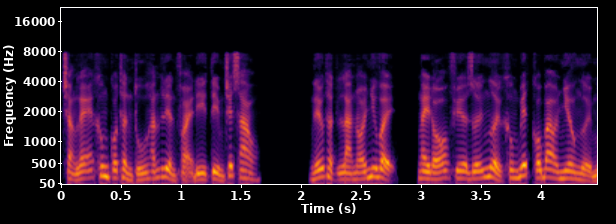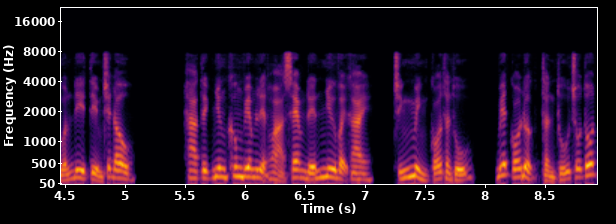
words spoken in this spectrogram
Chẳng lẽ không có thần thú hắn liền phải đi tìm chết sao? Nếu thật là nói như vậy, ngày đó phía dưới người không biết có bao nhiêu người muốn đi tìm chết đâu. Hà Tịch nhưng không viêm liệt hỏa xem đến như vậy khai, chính mình có thần thú, biết có được thần thú chỗ tốt,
